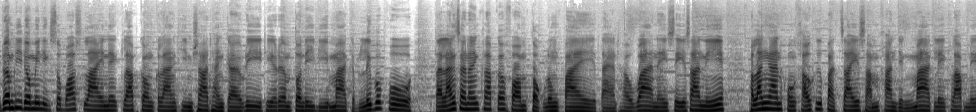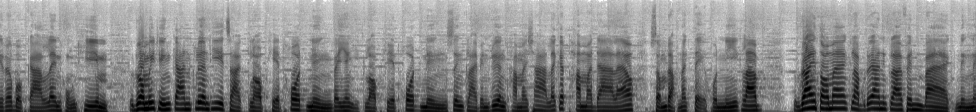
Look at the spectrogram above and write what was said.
เริ่มที่โดมินิกโซบอสไลน์นะครับกองกลางทีมชาติฮังการีที่เริ่มต้นได้ดีมากกับลิเวอร์พูลแต่หลังจากนั้นครับก็ฟอร์มตกลงไป แต่ทว่าในซีซั่นนี้ พลังงานของเขาคือปัจจัยสำคัญอย่างมากเลยครับ ในระบบการเล่นของทีม รวมไปถึงการเคลื่อนที่จากกรอบเขตโทษหนึ่งไปยังอีกกรอบเขตโทษหนึ่งซึ่งกลายเป็นเรื่องธรรมชาติและก็ธรรมดาแล้วสำหรับนักเตะคนนี้ครับ รายต่อมากลับด้วยอันกลาเฟนแบกหนึ่งใน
